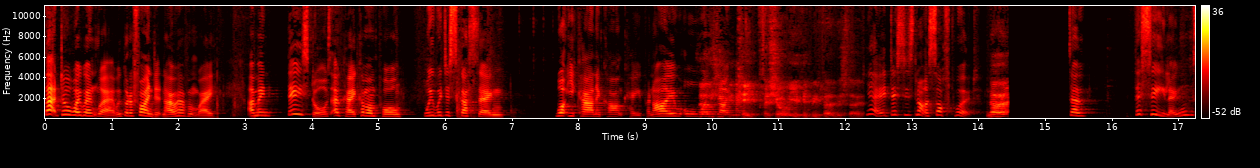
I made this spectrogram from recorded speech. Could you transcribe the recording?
that doorway went where? We've got to find it now, haven't we? I mean, these doors, okay, come on, Paul. We were discussing what you can and can't keep, and I always Those you like. could keep, for sure. You could refurbish those. Yeah, it, this is not a soft wood. No. So, the ceilings,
